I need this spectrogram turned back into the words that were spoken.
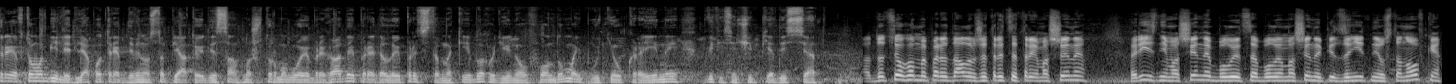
Три автомобілі для потреб 95-ї десантно-штурмової бригади передали представники благодійного фонду майбутнє України 2050. До цього ми передали вже 33 машини. Різні машини були. Це були машини під зенітні установки,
